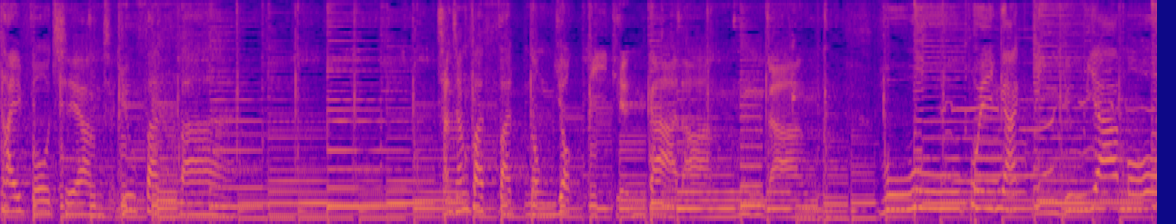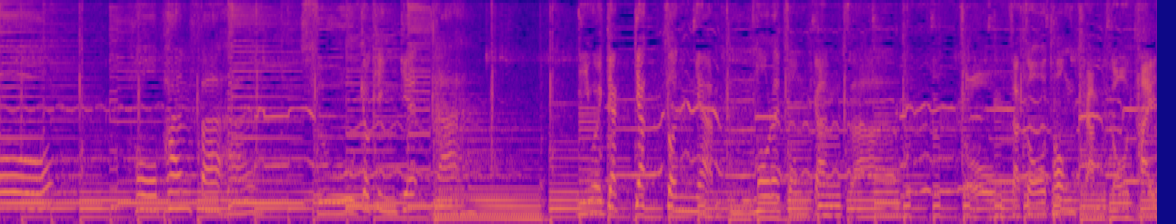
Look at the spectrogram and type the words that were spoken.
太火枪枪又发发，枪枪发发农药比天家人人，乌龟压硬又也无好办法，输脚紧结难，因为夹夹专业唔好来种甘蔗，种杂做通添做太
